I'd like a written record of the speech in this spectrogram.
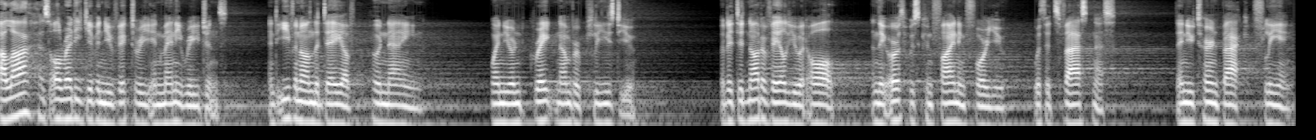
Allah has already given you victory in many regions, and even on the day of Hunain, when your great number pleased you. But it did not avail you at all, and the earth was confining for you with its vastness. Then you turned back, fleeing.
